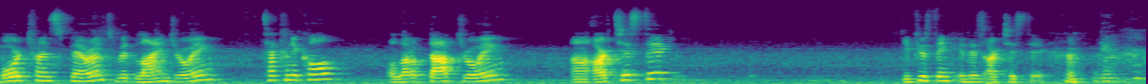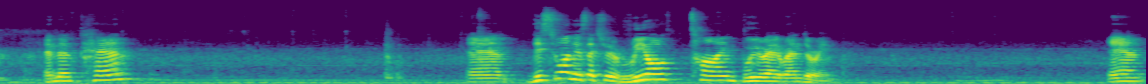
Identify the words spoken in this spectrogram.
more transparent with line drawing. Technical, a lot of dot drawing. Uh, artistic, if you think it is artistic. and then pen. And this one is actually real-time V-Ray rendering. And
